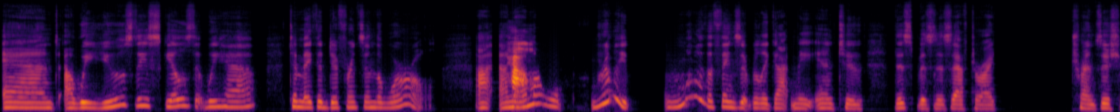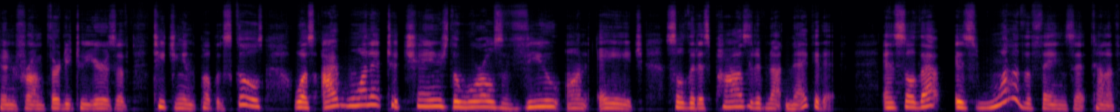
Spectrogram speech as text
And uh, we use these skills that we have to make a difference in the world. I, and how I'm a, really one of the things that really got me into this business after I transition from 32 years of teaching in the public schools was I wanted to change the world's view on age so that it's positive, not negative. And so that is one of the things that kind of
